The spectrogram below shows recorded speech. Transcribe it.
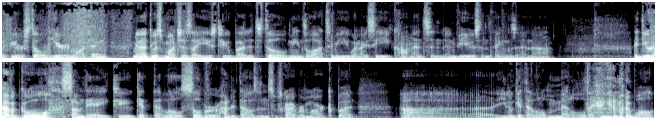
if you're still here and watching. I may not do as much as I used to, but it still means a lot to me when I see comments and, and views and things. And uh, I do have a goal someday to get that little silver 100,000 subscriber mark, but, uh, you know, get that little medal to hang in my wall.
